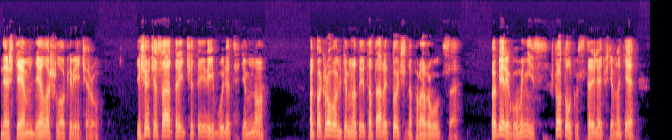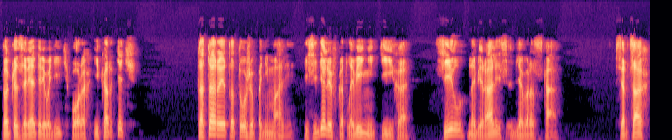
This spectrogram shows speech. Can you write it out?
Меж тем дело шло к вечеру. Еще часа три-четыре и будет темно. Под покровом темноты татары точно прорвутся. По берегу вниз, что толку стрелять в темноте, только зря переводить порох и картечь. Татары это тоже понимали и сидели в котловине тихо, сил набирались для броска. В сердцах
